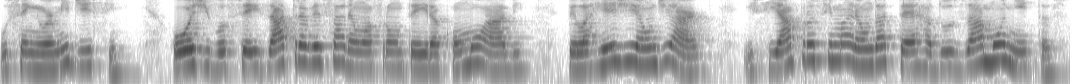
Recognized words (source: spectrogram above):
o Senhor me disse: Hoje vocês atravessarão a fronteira com Moabe pela região de Ar e se aproximarão da terra dos Amonitas,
